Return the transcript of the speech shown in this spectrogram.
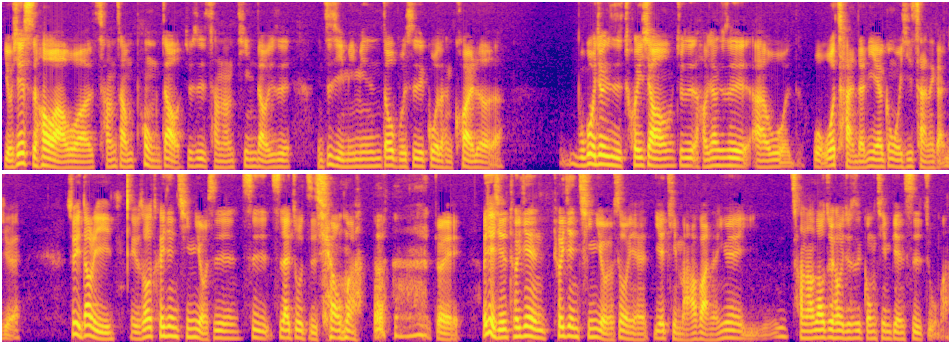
有些时候啊，我常常碰到，就是常常听到，就是你自己明明都不是过得很快乐的，不过就是推销，就是好像就是啊，我我我惨的，你也要跟我一起惨的感觉。所以到底有时候推荐亲友是是是在做直销吗？对，而且其实推荐推荐亲友的时候也也挺麻烦的，因为常常到最后就是公亲变世主嘛。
